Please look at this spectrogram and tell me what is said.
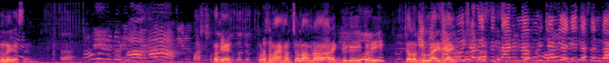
চলে গেছেন। হ্যাঁ ওকে প্রথমে এখন চলো আমরা আরেক দিকে ই করি। চলো দুল্লাই যাই। তার না পরিচয় নিয়ে যেতেছেন গা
